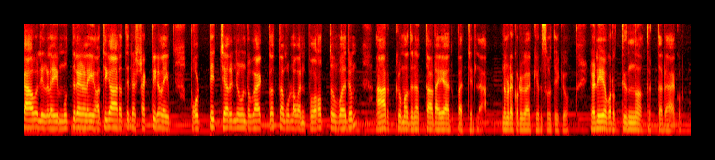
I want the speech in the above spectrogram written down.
കാവലുകളെയും മുദ്രകളെയും അധികാരത്തിന്റെ ശക്തികളെയും പൊട്ടിച്ചെറിഞ്ഞുകൊണ്ട് വ്യക്തിത്വമുള്ളവൻ പുറത്തു വരും. ആർക്കും അതിനെ തടയാൻ പറ്റില്ല. നമ്മുടെ കുറിവാക്യം ശ്രദ്ധിക്കൂ. എളിയവർ തിന്ന് തൃപ്തരാകും.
